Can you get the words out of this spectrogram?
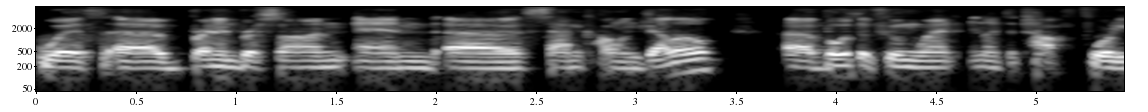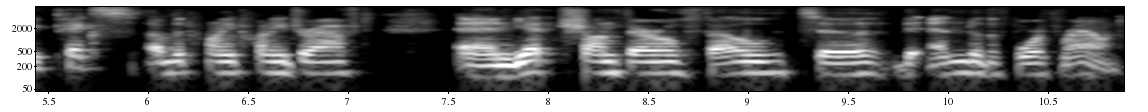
with uh, Brendan Brisson and uh, Sam Colangelo, uh, both of whom went in like the top 40 picks of the 2020 draft. And yet Sean Farrell fell to the end of the fourth round.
